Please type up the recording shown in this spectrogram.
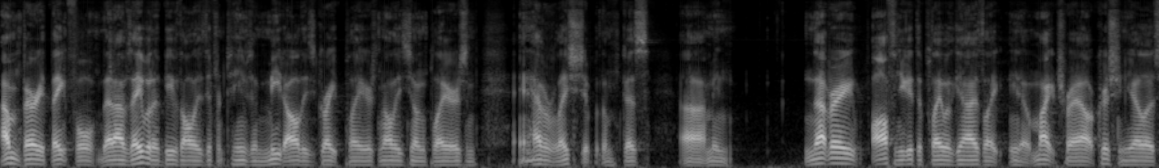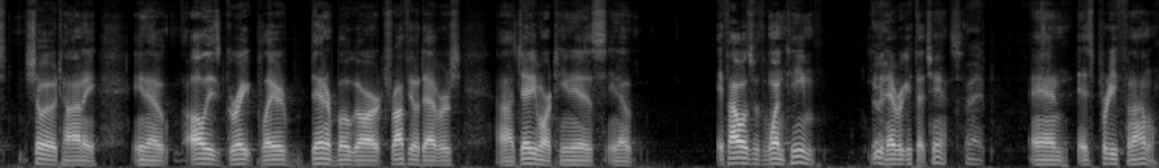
I'm very thankful that I was able to be with all these different teams and meet all these great players and all these young players and, and have a relationship with them because, uh, I mean, not very often you get to play with guys like, you know, Mike Trout, Christian Yelich, Shohei Ohtani, you know, all these great players, Xander Bogaerts, Rafael Devers, uh, JD Martinez, you know, if I was with one team, you would never get that chance. Right. And it's pretty phenomenal.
